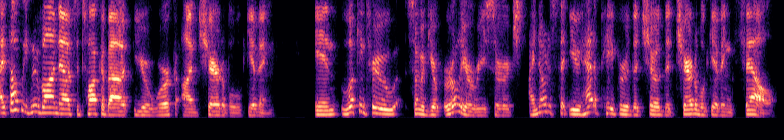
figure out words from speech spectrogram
I thought we'd move on now to talk about your work on charitable giving. In looking through some of your earlier research, I noticed that you had a paper that showed that charitable giving fell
